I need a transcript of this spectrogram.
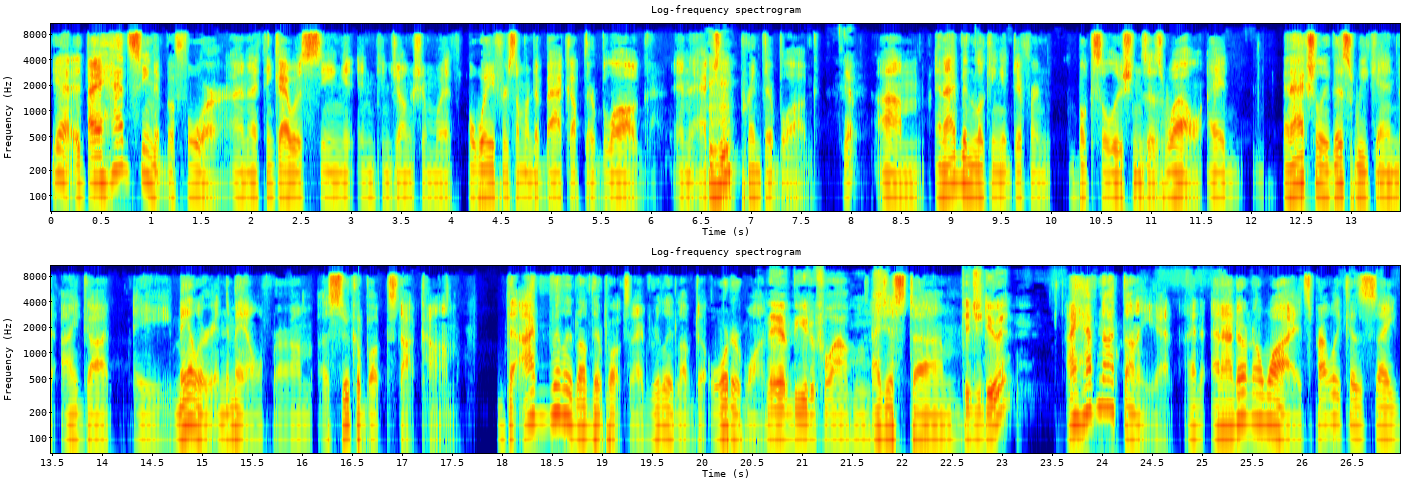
Yeah, it, I had seen it before, and I think I was seeing it in conjunction with a way for someone to back up their blog and actually print their blog. Yep. Um, and I've been looking at different book solutions as well. I and actually this weekend I got a mailer in the mail from AsukaBooks.com. That I really love their books, and I'd really love to order one. They have beautiful albums. I just um, Did you do it? I have not done it yet, I, and I don't know why. It's probably because I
